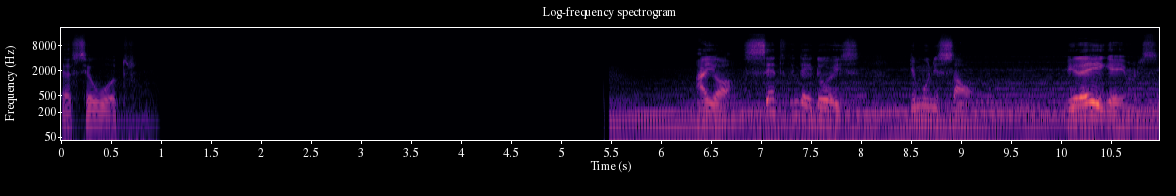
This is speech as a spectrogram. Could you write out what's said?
Deve ser o outro. Aí, ó. 132 de munição. Vira aí, gamers.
